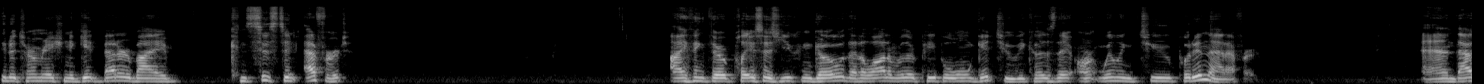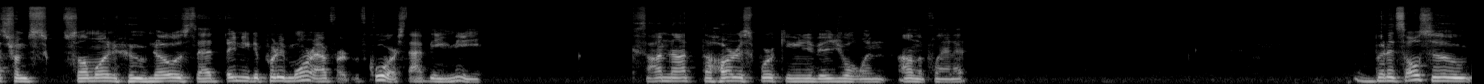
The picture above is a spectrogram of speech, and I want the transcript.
the determination to get better by consistent effort I think there are places you can go that a lot of other people won't get to because they aren't willing to put in that effort. And that's from someone who knows that they need to put in more effort, of course, that being me. Because I'm not the hardest working individual in, on the planet. But it's also,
